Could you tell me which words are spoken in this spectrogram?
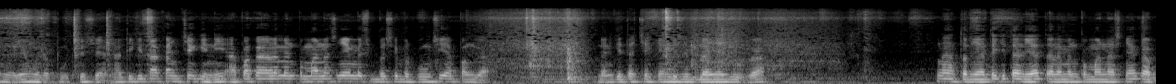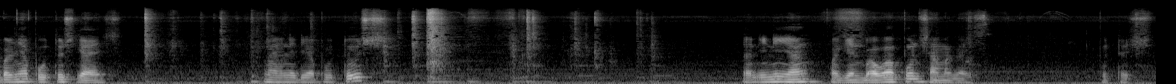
goyang udah putus ya. Nanti kita akan cek ini apakah elemen pemanasnya masih masih berfungsi apa enggak. Dan kita cek yang di sebelahnya juga. Nah ternyata kita lihat elemen pemanasnya kabelnya putus guys. Nah ini dia putus. Dan ini yang bagian bawah pun sama guys. Putus.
